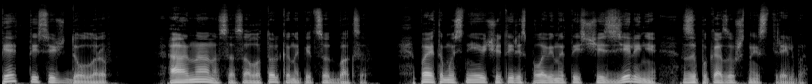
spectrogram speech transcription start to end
пять тысяч долларов, а она насосала только на 500 баксов. Поэтому с нею четыре с половиной тысячи зелени за показушные стрельбы.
